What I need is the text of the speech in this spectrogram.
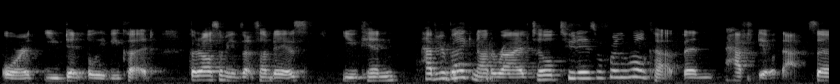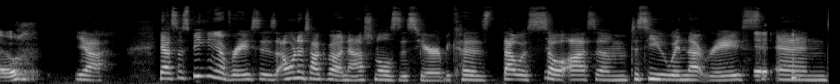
or you didn't believe you could. But it also means that some days you can have your bike not arrive till two days before the World Cup and have to deal with that. So, yeah. Yeah, so speaking of races, I want to talk about nationals this year because that was so awesome to see you win that race. and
